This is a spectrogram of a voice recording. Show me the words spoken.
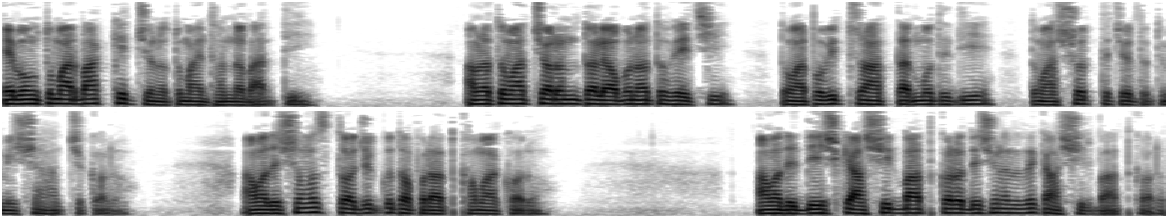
এবং তোমার বাক্যের জন্য তোমায় ধন্যবাদ দিই। আমরা তোমার চরণ চরণতলে অবনত হয়েছি, তোমার পবিত্র আত্মার মধ্যে দিয়ে তোমার সত্যে চলতে তুমি সাহায্য করো। আমাদের সমস্ত অযোগ্যতা অপরাধ ক্ষমা করো। আমাদের দেশকে আশীর্বাদ করো দেশ নেতাদেরকে আশীর্বাদ করো।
